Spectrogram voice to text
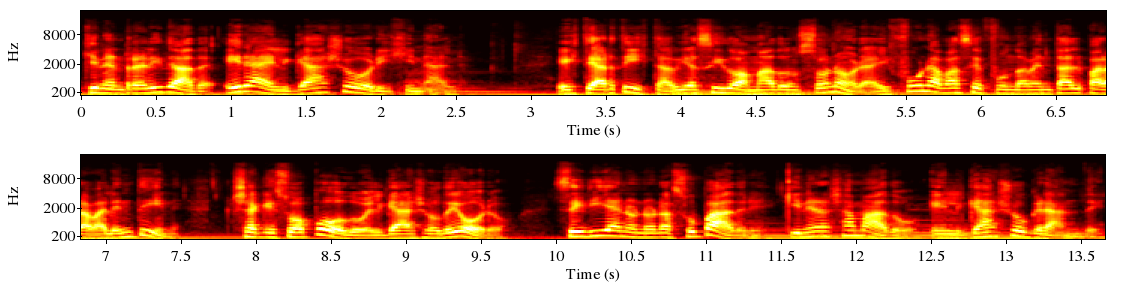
quien en realidad era el gallo original. Este artista había sido amado en Sonora y fue una base fundamental para Valentín, ya que su apodo, el gallo de oro, sería en honor a su padre, quien era llamado el Gallo Grande,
